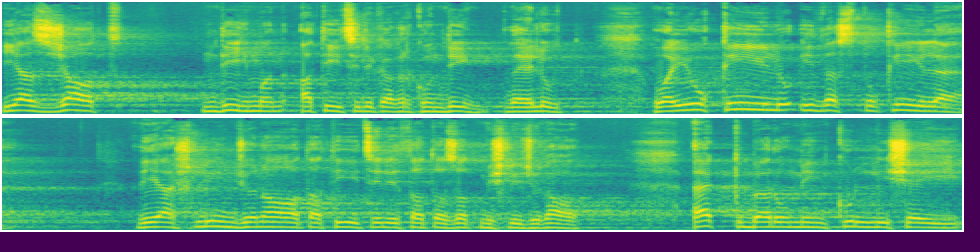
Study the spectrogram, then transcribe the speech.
Ia zgjat ndihmën atij i cili ka kërku ndihmë dhe e lut. Wa yuqilu idha stuqila dhe ia shlin gjunat atij i cili thotë o Zot më shli gjunat. Akbaru min kulli shay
